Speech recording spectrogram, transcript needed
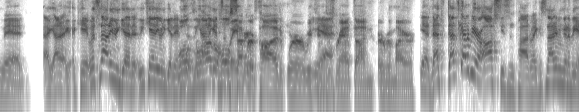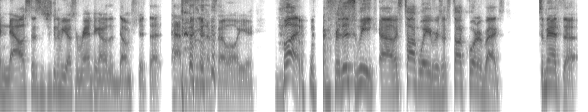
man, I, I I can't. Let's not even get it. We can't even get into We'll. We we'll have a get to whole separate pod where we can Yeah. just rant on Urban Meyer. Yeah, that's that's got to be our off-season pod. Like, it's not even going to be analysis. It's just going to be us ranting on all the dumb shit that happens in the NFL all year. But for this week, uh, let's talk waivers. Let's talk quarterbacks. Samantha,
